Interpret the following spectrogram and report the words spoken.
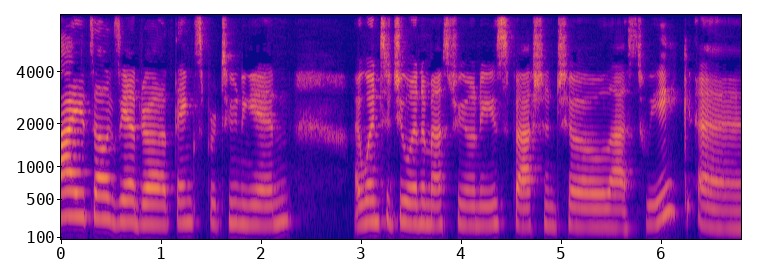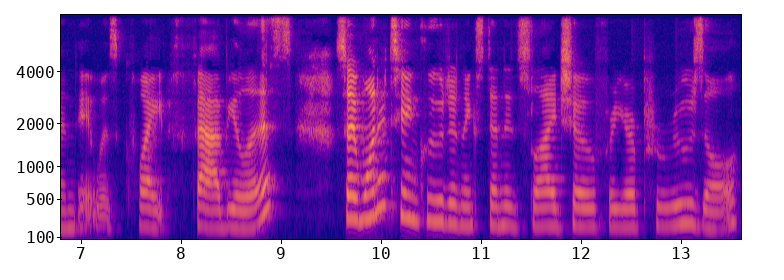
Hi, it's Alexandra. Thanks for tuning in. I went to Joanna Mastroianni's fashion show last week and it was quite fabulous. So I wanted to include an extended slideshow for your perusal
